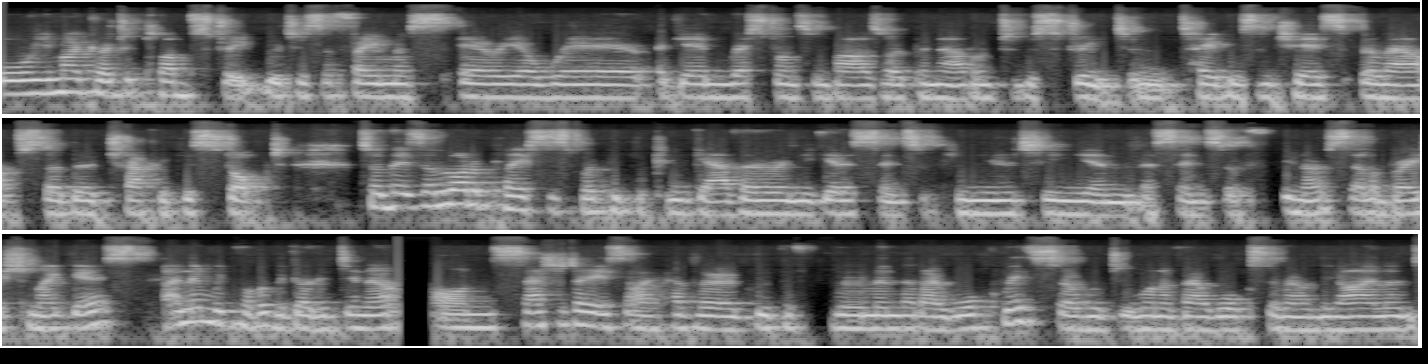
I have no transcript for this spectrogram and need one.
Or you might go to Club Street, which is a famous area where, again, restaurants and bars open out onto the street and tables and chairs spill out, so the traffic is stopped. So there's a lot of places where people can gather and you get a sense of community and a sense of, you know, celebration, I guess. And then we probably go to dinner. On Saturdays, I have a group of women that I walk with. So we'll do one of our walks around the island.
